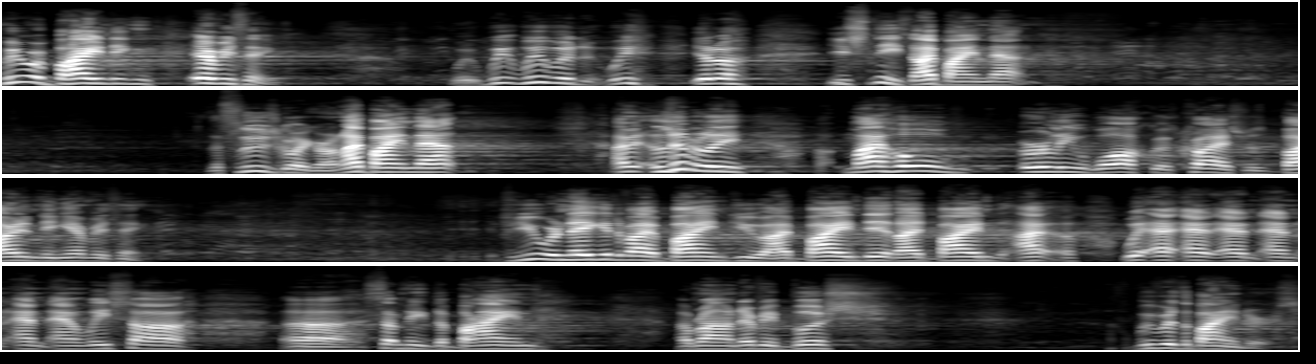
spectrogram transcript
we were binding everything. We, we, we, would, we, you know, you sneezed, I bind that. The flu's going around, I bind that. I mean, literally, my whole early walk with Christ was binding everything. If you were negative, I bind you. I bind it. I bind. I, we, and, and, and, and, we saw uh, something to bind around every bush. We were the binders.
